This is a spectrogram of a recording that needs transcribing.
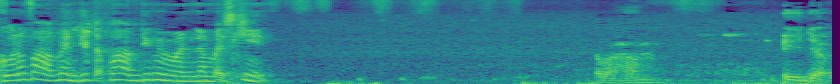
Korang faham kan? Dia tak faham. Dia memang lambat sikit. Tak faham. Eh, jap.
